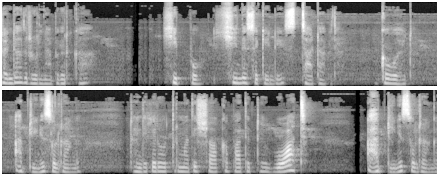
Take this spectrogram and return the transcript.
ரெண்டாவது ரூல் ஞாபகம் இருக்கா? இப்போ இந்த செகண்டே ஸ்டார்ட் ஆகுது. கோ ஹெட் அப்படின்னு சொல்கிறாங்க ரெண்டு பேரும் ஒருத்தர் மாதிரி ஷாக்கை பார்த்துட்டு வாட் அப்படின்னு சொல்கிறாங்க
